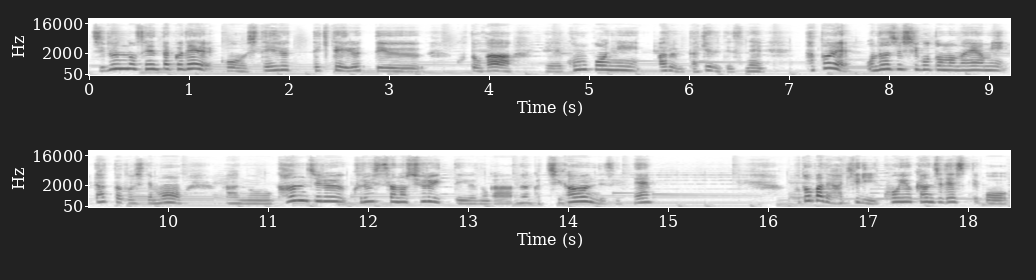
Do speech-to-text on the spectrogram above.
自分の選択でこうしているできているっていうことが、えー、根本にあるだけでですねたとえ同じ仕事の悩みだったとしてもあの感じる苦しさの種類っていうのがなんか違うんですよね。言葉ではっきりこういう感じですってこ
